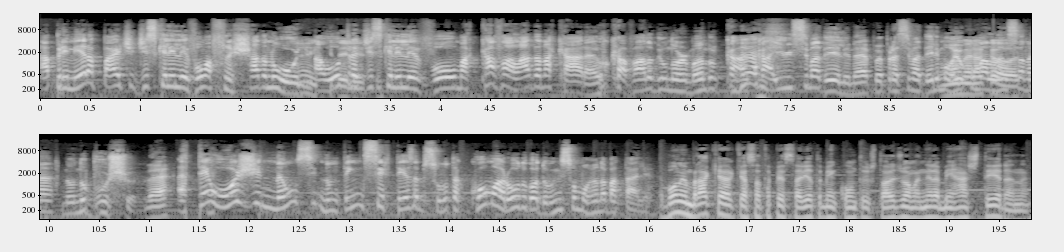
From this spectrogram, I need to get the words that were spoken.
A primeira parte diz que ele levou uma flechada no olho, Ai, a outra delícia. diz que ele levou uma cavalada na cara, o cavalo deu um normando ca- caiu em cima dele, né? Foi pra cima dele e morreu com uma lança na- no, no bucho, né? Até hoje não se não tem certeza absoluta como Haroldo Godwinson morreu na batalha. É bom lembrar que, a- que essa tapeçaria também conta a história de uma maneira bem rasteira, né?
